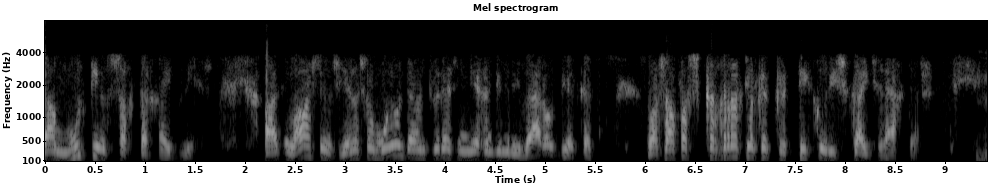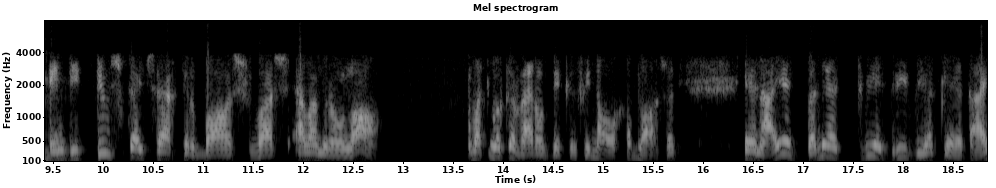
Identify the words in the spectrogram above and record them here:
da moet deelsigtigheid wees. Uh, laastens, julle sou mooi onthou in 2019 met die Wêreldbeker was daar verskriklike kritiek oor die skeieregters. Hmm. En die toeskeieregterbaas was Ellen Roland wat ook 'n Wêreldbeker finaal geblaas het. En hy het binne 2-3 weke het hy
